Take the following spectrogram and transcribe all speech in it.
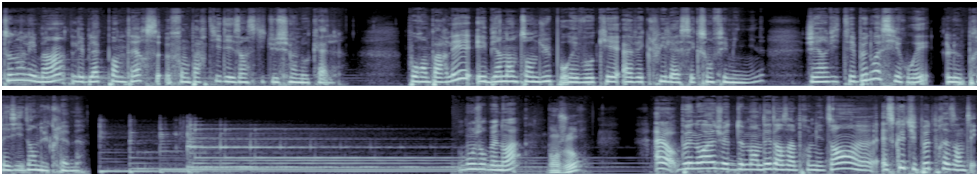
Tonon-les-Bains, les Black Panthers font partie des institutions locales. Pour en parler, et bien entendu pour évoquer avec lui la section féminine, j'ai invité Benoît Sirouet, le président du club. Bonjour Benoît. Bonjour. Alors Benoît, je vais te demander dans un premier temps, euh, est-ce que tu peux te présenter?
